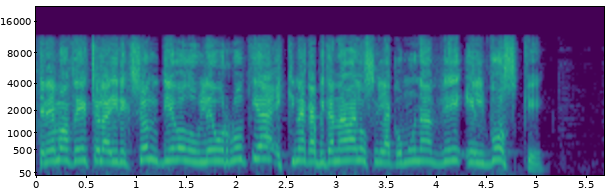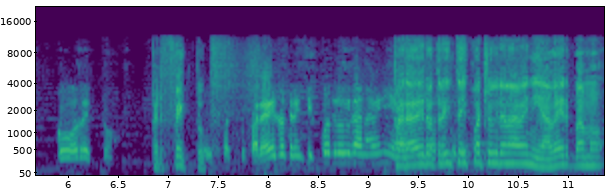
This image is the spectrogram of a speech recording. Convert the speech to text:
tenemos, de hecho, la dirección Diego W. Urrutia, esquina Capitán Ábalos, en la comuna de El Bosque. Correcto. Perfecto. Paradero 34 de Gran Avenida. Paradero 34 de Gran Avenida. A ver, vamos,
